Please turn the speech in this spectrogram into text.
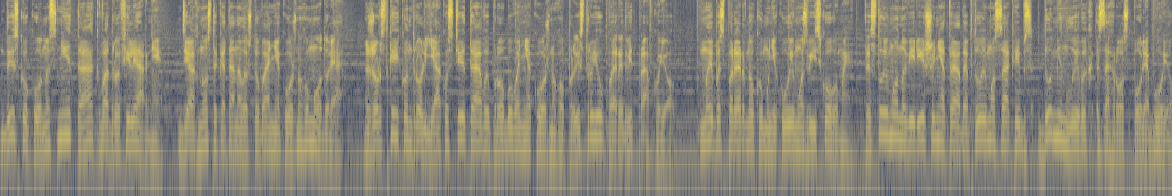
дискоконусні та квадрофілярні, діагностика та налаштування кожного модуля, жорсткий контроль якості та випробування кожного пристрою перед відправкою. Ми безперервно комунікуємо з військовими, тестуємо нові рішення та адаптуємо Сакріпс до мінливих загроз поля бою.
